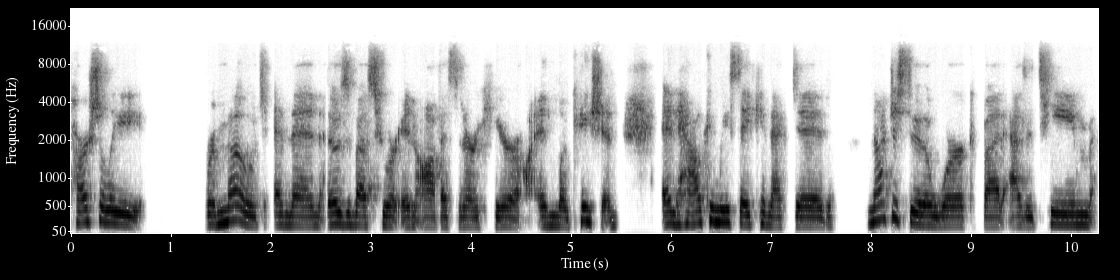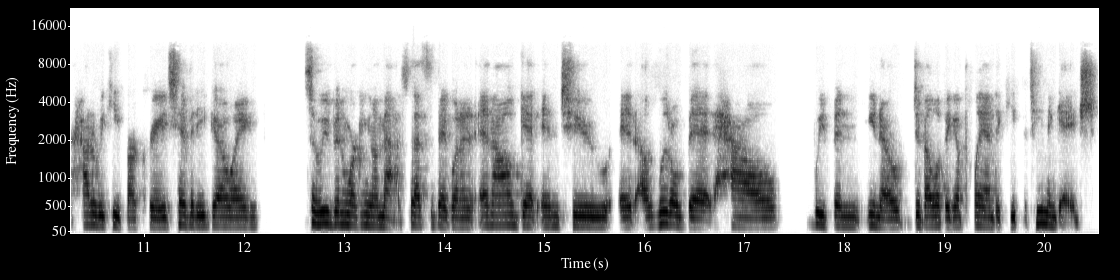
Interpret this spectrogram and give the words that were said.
partially remote and then those of us who are in office and are here in location and how can we stay connected not just through the work but as a team how do we keep our creativity going so we've been working on that. So that's the big one. And i'll get into it a little bit how we've been you know developing a plan to keep the team engaged.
